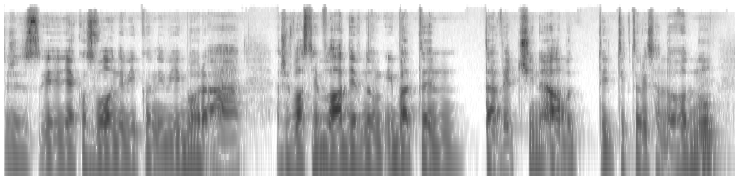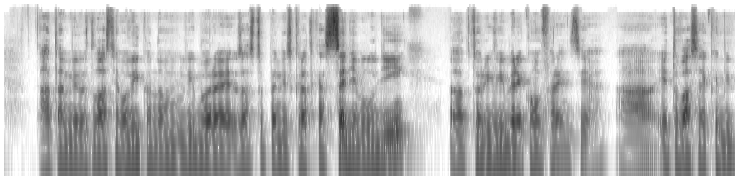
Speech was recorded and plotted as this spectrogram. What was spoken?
že je nejako zvolený výkonný výbor a, a že vlastne vládne v ňom iba ten, tá väčšina alebo tí, tí, ktorí sa dohodnú a tam je vlastne vo výkonnom výbore zastúpený skrátka 7 ľudí, e, ktorých vyberie konferencia. A je to vlastne akoby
